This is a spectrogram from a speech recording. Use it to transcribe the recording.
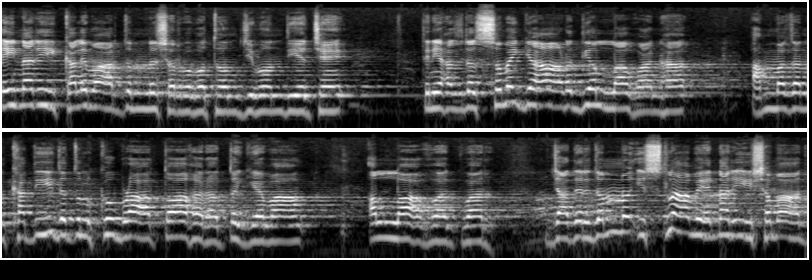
এই নারী কালেমার জন্য সর্বপ্রথম জীবন দিয়েছে। তিনি হজরত খাদিজাতুল কুবরা আল্লাহু আকবার। যাদের জন্য ইসলামে নারী সমাজ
